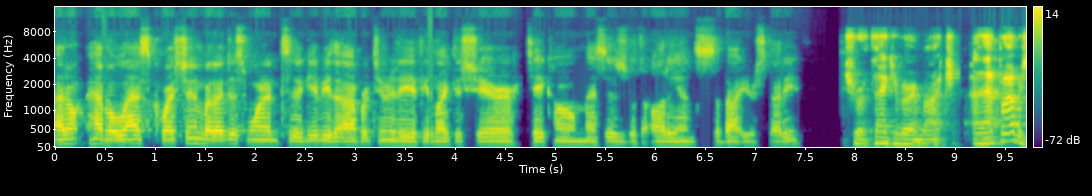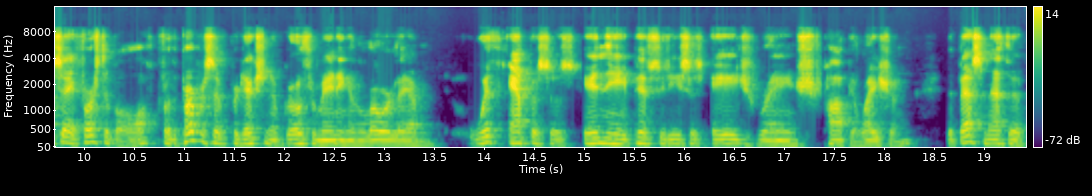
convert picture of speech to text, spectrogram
I don't have a last question, but I just wanted to give you the opportunity if you'd like to share take home message with the audience about your study. Sure. Thank you very much. And I'd probably say, first of all, for the purpose of prediction of growth remaining in the lower limb, with emphasis in the epiphysiodesis age range population. The best method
